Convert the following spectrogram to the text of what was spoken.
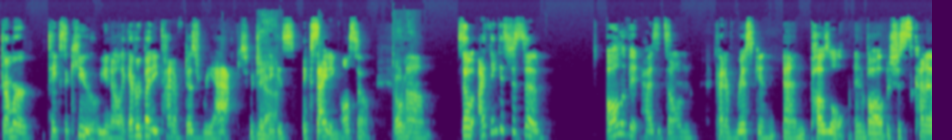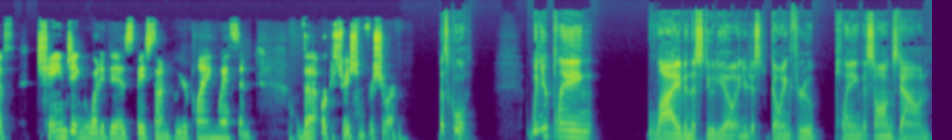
drummer takes a cue. You know, like everybody kind of does react, which yeah. I think is exciting, also. Totally. Um, so I think it's just a all of it has its own kind of risk and and puzzle involved. It's just kind of changing what it is based on who you're playing with and the orchestration for sure. That's cool. When you're playing live in the studio and you're just going through playing the songs down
